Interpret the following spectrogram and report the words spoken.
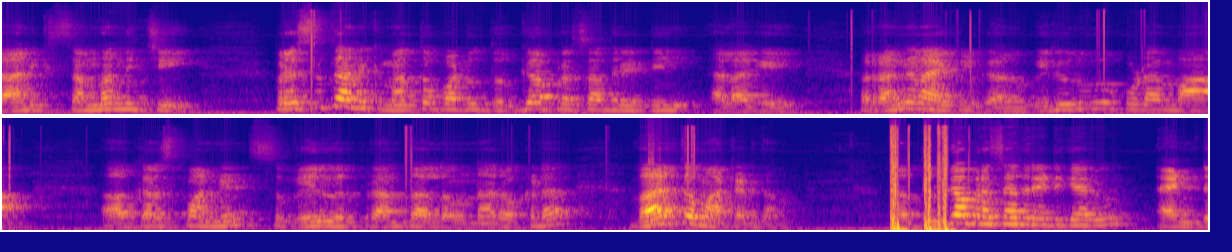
దానికి సంబంధించి ప్రస్తుతానికి మనతో పాటు దుర్గా ప్రసాద్ రెడ్డి అలాగే రంగనాయకులు గారు. వీరిరువురు కూడా మా కరస్పాండెంట్స్ వేరు వేరు ప్రాంతాల్లో ఉన్నారు అక్కడ. వారితో మాట్లాడదాం. దుర్గా ప్రసాద్ రెడ్డి గారు అండ్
